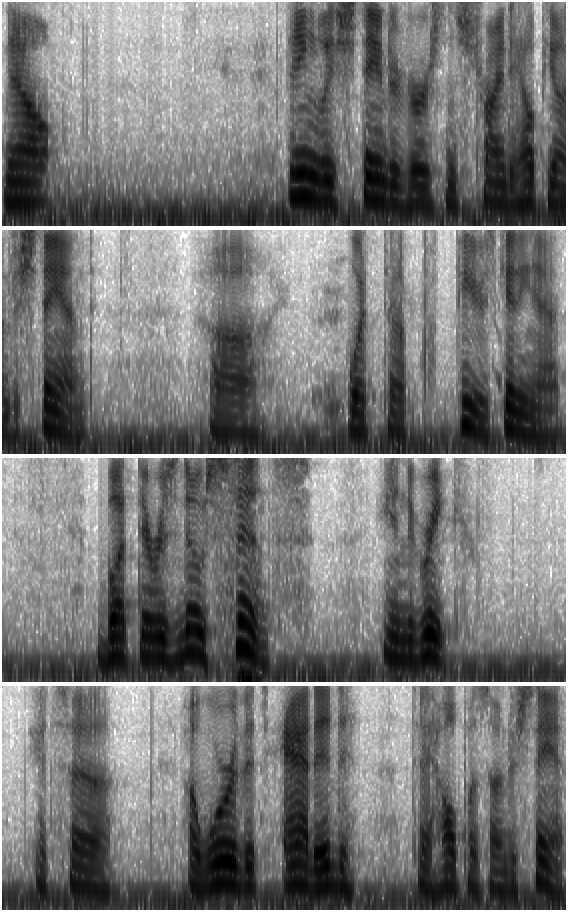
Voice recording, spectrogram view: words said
Now, the English Standard Version is trying to help you understand uh, what uh, Peter's getting at. But there is no sense in the Greek. It's a, a word that's added to help us understand.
